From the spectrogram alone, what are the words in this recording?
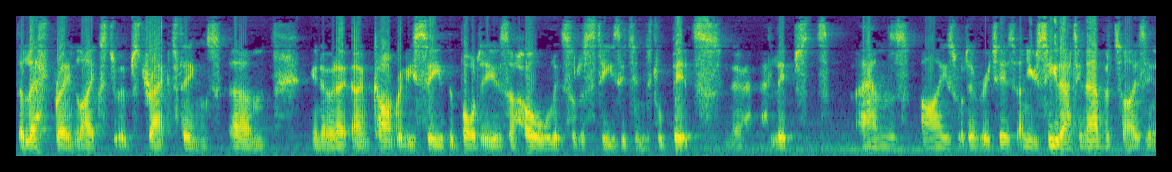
The left brain likes to abstract things, um, you know, and I, I, can't really see the body as a whole. It sort of sees it in little bits, you know, lips, hands, eyes, whatever it is. And you see that in advertising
